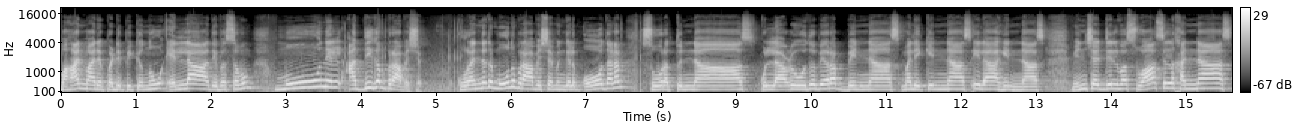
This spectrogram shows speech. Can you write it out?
മഹാന്മാരെ പഠിപ്പിക്കുന്നു എല്ലാ ദിവസവും മൂന്നിൽ അധികം പ്രാവശ്യം. കുറഞ്ഞത് മൂന്ന് പ്രാവശ്യമെങ്കിലും ഓതണം. സൂറത്തുന്നാസ് കുല്ലഊദു ബിറബ്ബിന്നാസ് മലിക്കിന്നാസ് ഇലാഹിന്നാസ്. മിൻ ഷർരിൽ വസ്വാസിൽ ഖന്നാസ്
